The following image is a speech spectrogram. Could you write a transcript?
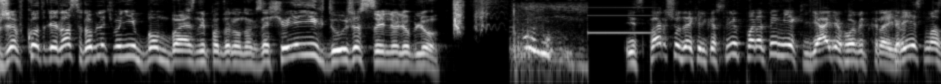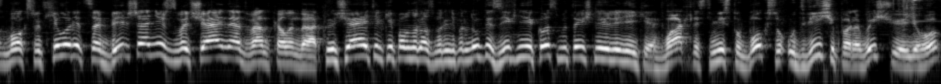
Вже в котрий раз роблять мені бомбезний подарунок, за що я їх дуже сильно люблю. І спершу декілька слів перед тим, як я його відкрию. Christmas Box від Hillary – це більше, ніж звичайний адвент-календар. Включає тільки повнорозмірні продукти з їхньої косметичної лінійки. Вартість місту боксу удвічі перевищує його.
